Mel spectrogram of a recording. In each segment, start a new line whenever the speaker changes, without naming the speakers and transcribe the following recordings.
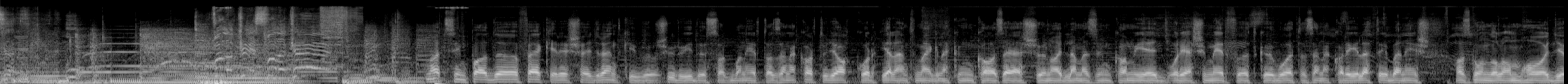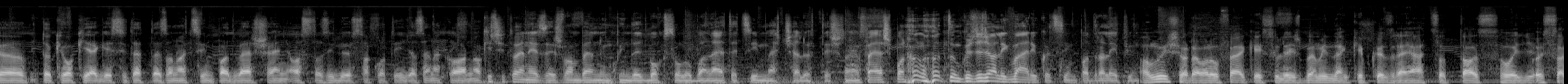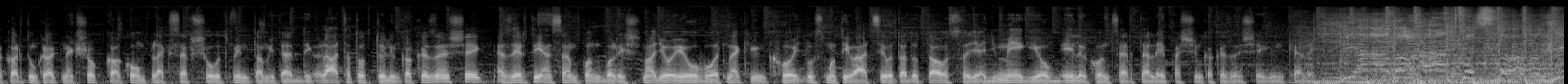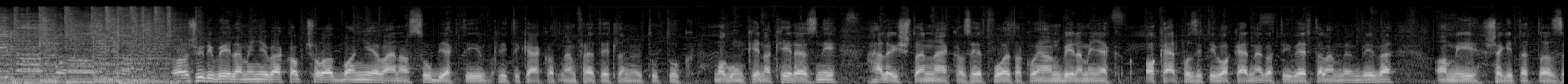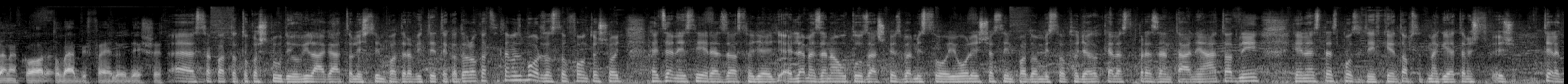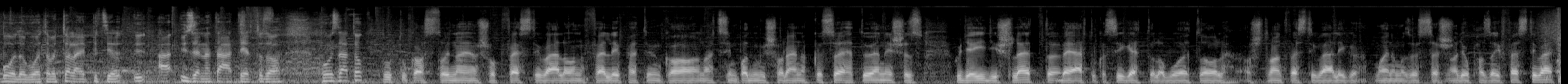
Jackson. Nagy színpad felkérése egy rendkívül sűrű időszakban érte a zenekart, ugye akkor jelent meg nekünk az első nagy lemezünk, ami egy óriási mérföldkő volt a zenekar életében, és azt gondolom, hogy tök jól kiegészítette ez a nagy színpad verseny azt az időszakot így a zenekarnak. Kicsit olyan érzés van bennünk, mint egy boxolóban lehet egy címmeccs előtt, és nagyon felspanolódtunk, úgyhogy alig várjuk, hogy színpadra lépjünk.
A műsorra való felkészülésben mindenképp közre játszott az, hogy össze akartunk rakni sokkal komplexebb sót, mint amit eddig láthatott tőlünk a közönség, ezért ilyen szempontból is nagyon jó volt nekünk, hogy plusz motivációt adott ahhoz, hogy egy még jobb élő koncerttel léphessünk a közönségünk elé.
A zsűri véleményével kapcsolatban nyilván a szubjektív kritikákat nem feltétlenül tudtuk magunkénak érezni. Hála Istennek azért voltak olyan vélemények, akár pozitív, akár negatív értelemben véve, ami segítette a zenekar további fejlődését.
Elszakadtatok a stúdió világától és színpadra vittétek a dolgokat. Szerintem ez borzasztó fontos, hogy egy zenész érezze azt, hogy egy, egy lemezen autózás közben mi szól jól, és a színpadon viszont, hogy kell ezt prezentálni, átadni. Én ezt, ezt pozitívként abszolút megéltem, és, és tényleg boldog voltam, hogy talán egy pici üzenet átért oda hozzátok.
Tudtuk azt, hogy nagyon sok fesztiválon felléphetünk a nagy színpad műsorának köszönhetően, és ez ugye így is lett. Bejártuk a Szigettől, a Bolttól, a Strand Fesztiválig, majdnem az összes nagyobb hazai fesztivál.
